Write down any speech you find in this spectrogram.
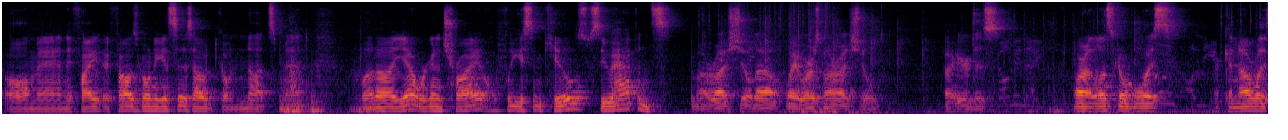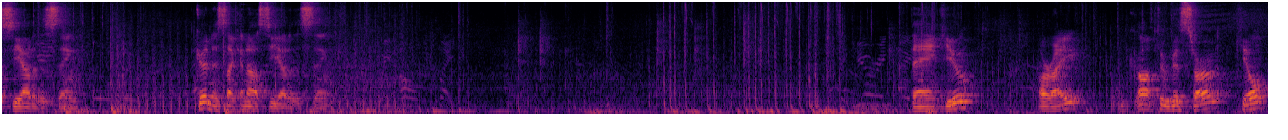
oh man, if I if I was going against this, I would go nuts, man. But uh, yeah, we're going to try it. Hopefully get some kills. We'll see what happens. My Riot Shield out. Wait, where's my Riot Shield? Oh, here it is. Alright, let's go, boys. I cannot really see out of this thing. Goodness, I cannot see out of this thing. Thank you. Alright. Off to a good start. Kill.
